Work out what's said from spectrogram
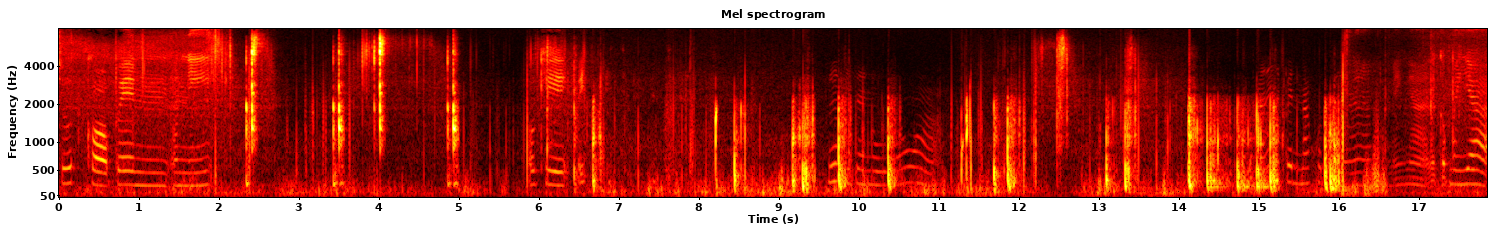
ชุดขอเป็นอันนี้ อเคเอ้ยเรื่องมีแต่หนูแล้วอะอันนี้เป็นนักขุดเหรียญนไม่ง่ายแล้วก็ไม่ยาก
